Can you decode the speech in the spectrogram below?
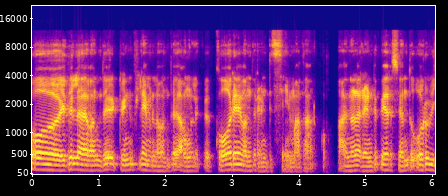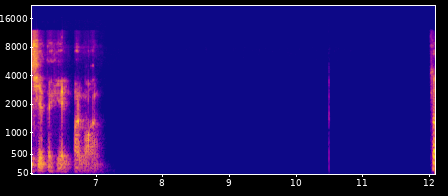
கோ இதில் வந்து ட்வின் ஃப்ளேமில் வந்து அவங்களுக்கு கோரே வந்து ரெண்டு சேமாக தான் இருக்கும். அதனால் ரெண்டு பேரும் சேர்ந்து ஒரு விஷயத்தை ஹீல் பண்ணுவாங்க. ஸோ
